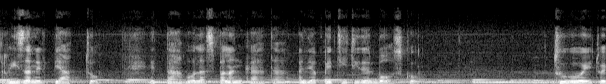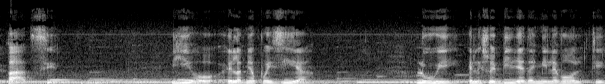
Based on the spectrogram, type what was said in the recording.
risa nel piatto e tavola spalancata agli appetiti del bosco. Tu e i tuoi pazzi, io e la mia poesia, lui e le sue biglie dai mille volti,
